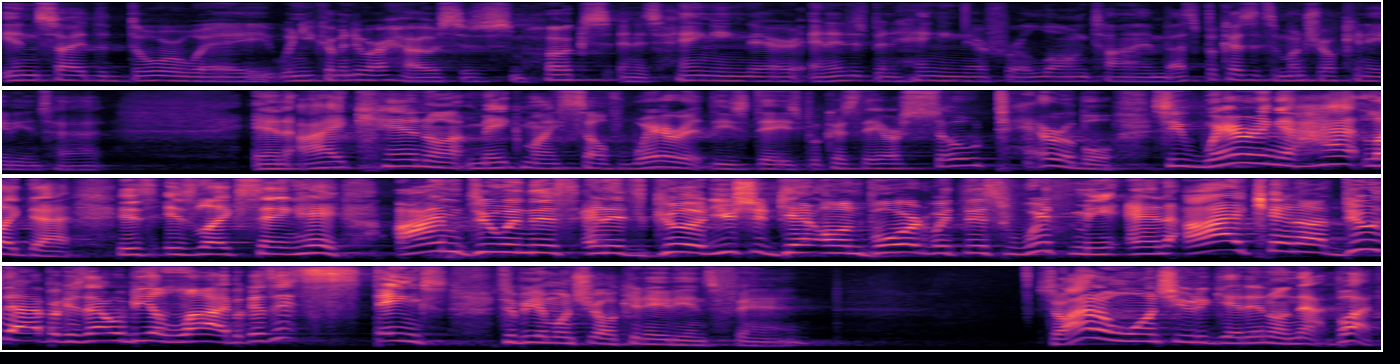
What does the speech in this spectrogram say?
inside the doorway. When you come into our house, there's some hooks and it's hanging there, and it has been hanging there for a long time. That's because it's a Montreal Canadiens hat. And I cannot make myself wear it these days because they are so terrible. See, wearing a hat like that is, is like saying, hey, I'm doing this and it's good. You should get on board with this with me. And I cannot do that because that would be a lie, because it stinks to be a Montreal Canadiens fan. So I don't want you to get in on that. But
